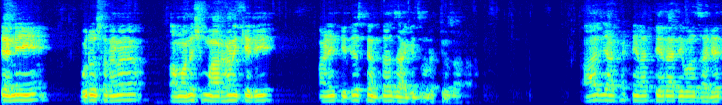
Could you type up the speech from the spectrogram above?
त्यांनी गुरुसरांना अमानुष मारहाण केली आणि तिथेच त्यांचा जागीच मृत्यू झाला. आज या घटनेला तेरा दिवस झालेत.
